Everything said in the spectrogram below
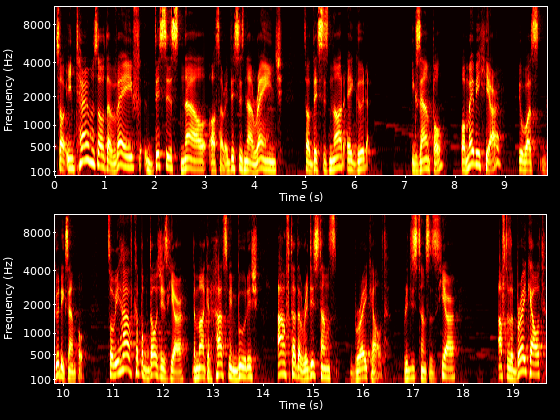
So in terms of the wave, this is now, oh sorry, this is now range. So this is not a good example. Or maybe here, it was good example. So we have a couple of dojis here. The market has been bullish after the resistance breakout. Resistance is here. After the breakout,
